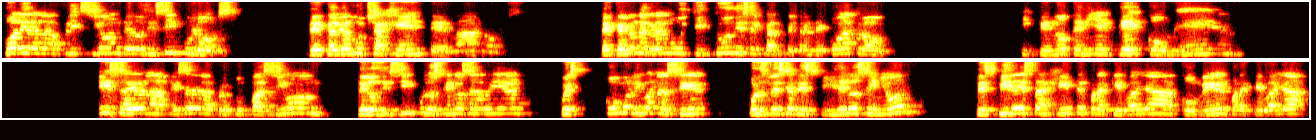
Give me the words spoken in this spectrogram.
¿Cuál era la aflicción de los discípulos? De que había mucha gente, hermanos. De que había una gran multitud, dice el capítulo 34, y que no tenían que comer. Esa era la, esa era la preocupación de los discípulos que no sabían, pues, cómo lo iban a hacer. Por eso decía, despídelo, Señor. Despide a esta gente para que vaya a comer, para que vaya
